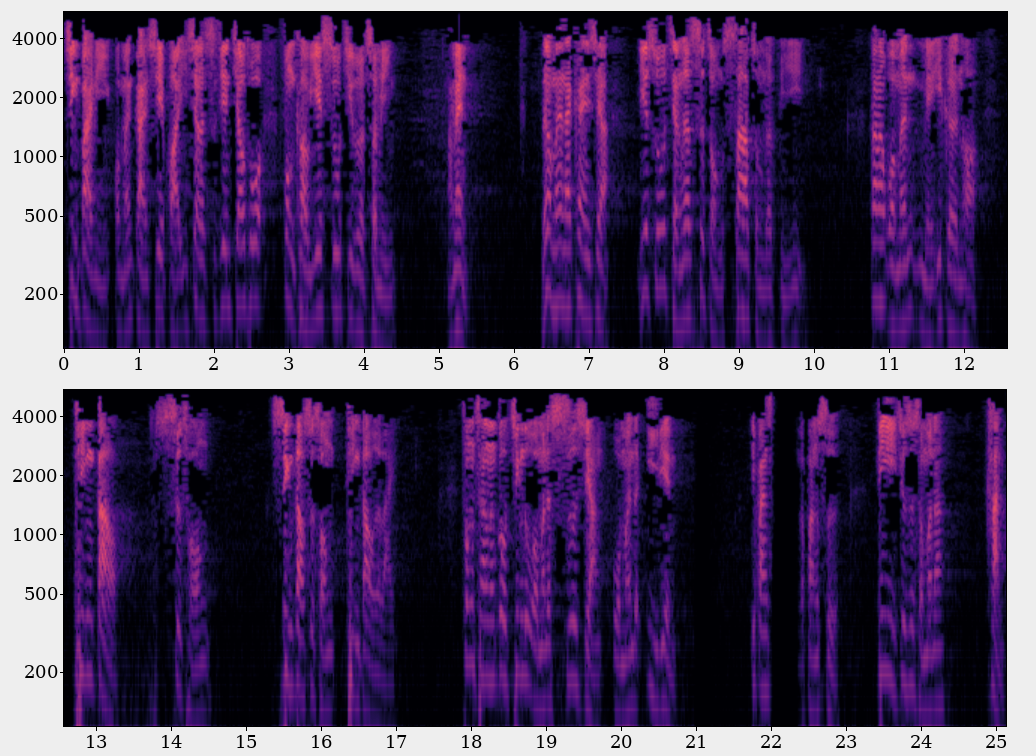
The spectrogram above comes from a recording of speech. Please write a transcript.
敬拜你，我们感谢把以下的时间交托，奉靠耶稣基督的圣名。阿门。让我们来看一下，耶稣讲的四种沙种的比喻。当然，我们每一个人哈，听到是从信道是从听到而来，通常能够进入我们的思想、我们的意念。一般的方式，第一就是什么呢？看，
